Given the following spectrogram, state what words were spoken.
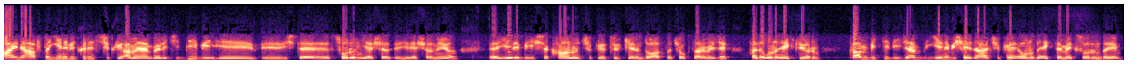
aynı hafta yeni bir kriz çıkıyor. Ama yani böyle ciddi bir e, e, işte e, sorun yaşa, yaşanıyor. E, yeni bir işte kanun çıkıyor Türkiye'nin doğasına çok zarar verecek. Hadi onu ekliyorum. Tam bitti diyeceğim, yeni bir şey daha çıkıyor, e, onu da eklemek zorundayım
